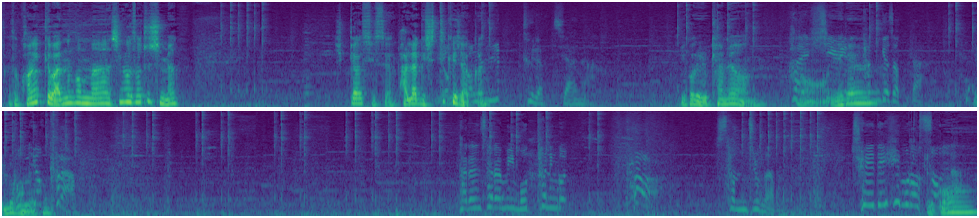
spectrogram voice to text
그래서 광역계 맞는 것만 신경 써주시면 쉽게 할 수 있어요. 발락이. 두렵지 않아. 이걸 이렇게 하면 어, 얘를. 일로 보내고. 다른 사람이 못하는 것. 삼중함. 최대 힘으로. 그리고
